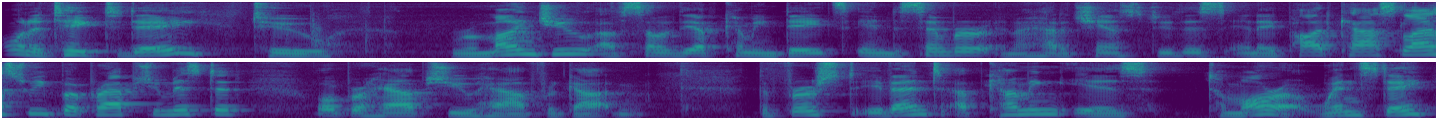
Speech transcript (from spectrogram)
I want to take today to remind you of some of the upcoming dates in December, and I had a chance to do this in a podcast last week, but perhaps you missed it or perhaps you have forgotten. The first event upcoming is tomorrow, Wednesday,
